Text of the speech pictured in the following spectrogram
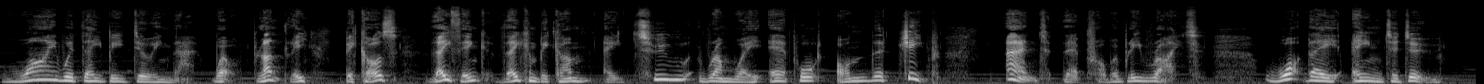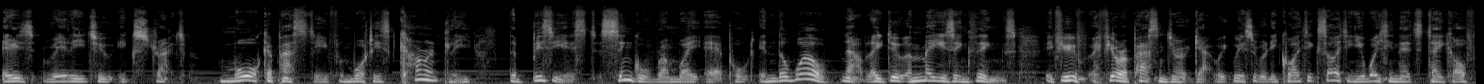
Why would they be doing that? Well, bluntly, because they think they can become a two runway airport on the cheap. And they're probably right. What they aim to do is really to extract more capacity from what is currently the busiest single runway airport in the world. Now they do amazing things. If you if you're a passenger at Gatwick, it's really quite exciting. You're waiting there to take off,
